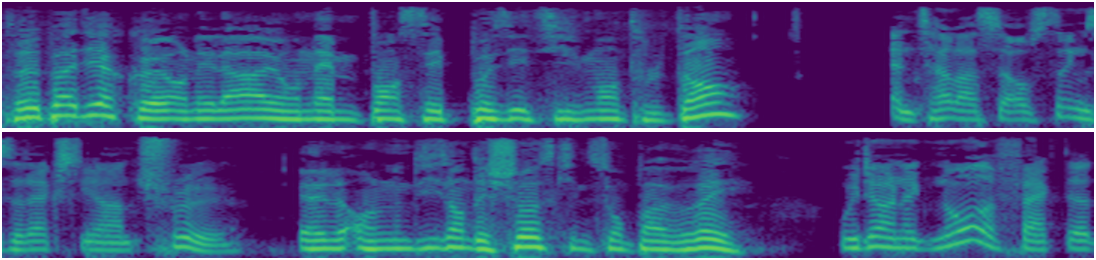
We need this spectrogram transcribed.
Ça veut pas dire qu'on est là et on aime penser positivement tout le temps, and tell ourselves things that actually aren't true. et en nous disant des choses qui ne sont pas vraies. We don't ignore the fact that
